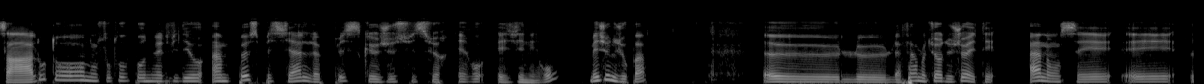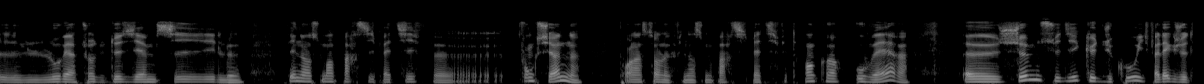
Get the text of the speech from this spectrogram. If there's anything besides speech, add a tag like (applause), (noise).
Salut tout le monde, on se retrouve pour une nouvelle vidéo un peu spéciale puisque je suis sur Héros et Généraux, mais je ne joue pas. Euh, la fermeture du jeu a été annoncée et l'ouverture du deuxième si le financement participatif euh, fonctionne. Pour l'instant, le financement participatif est encore ouvert. Euh, je me suis dit que du coup, il fallait que je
